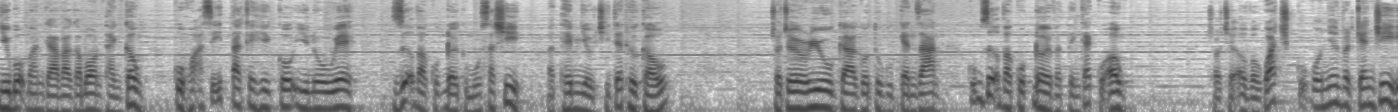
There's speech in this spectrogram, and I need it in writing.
Như bộ manga Vagabond thành công của họa sĩ Takehiko Inoue dựa vào cuộc đời của Musashi và thêm nhiều chi tiết hư cấu. Trò chơi Ryuga Gotoku Kenzan cũng dựa vào cuộc đời và tính cách của ông. Trò chơi Overwatch cũng có nhân vật Genji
